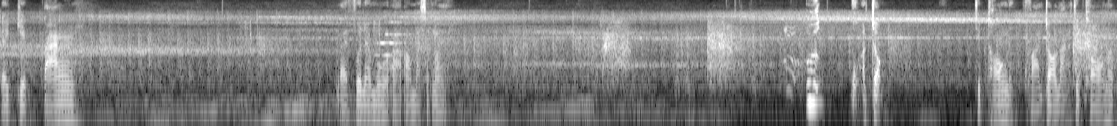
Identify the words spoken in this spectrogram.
ได้เก็บตังค์ไลฟ์ฟิร์นแอมโมอะเอามาสักหน่อยเออขวาเจาะเจ็บท้องเลยขวานจอหลังเจ็บท้องครับ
